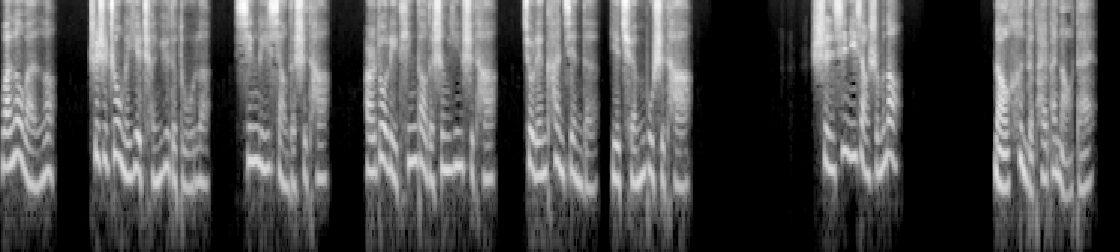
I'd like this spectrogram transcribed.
完了完了，这是中了叶晨玉的毒了。心里想的是他，耳朵里听到的声音是他，就连看见的也全部是他。沈西，你想什么呢？恼恨的拍拍脑袋。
